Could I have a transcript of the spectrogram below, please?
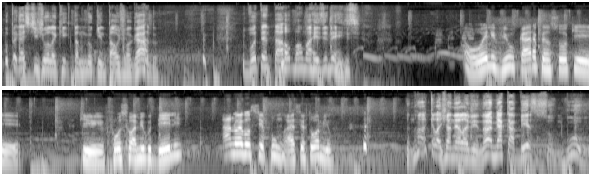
Vou pegar esse tijolo aqui que tá no meu quintal jogado e vou tentar roubar uma residência. ou ele viu o cara, pensou que que fosse o amigo dele. Ah, não é você, pum, aí acertou o amigo. Não é aquela janela ali, não é minha cabeça, sou um burro.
